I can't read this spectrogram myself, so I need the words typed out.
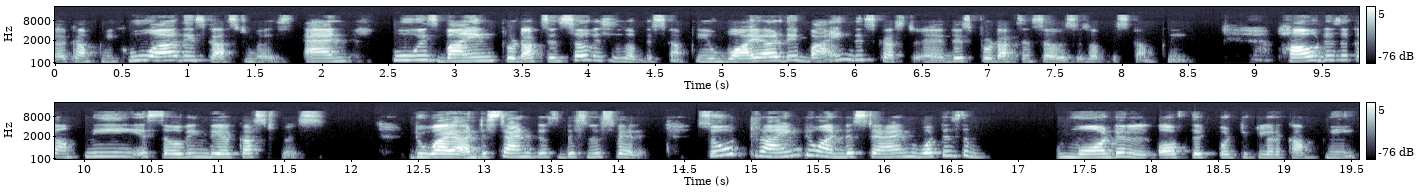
uh, company? Who are these customers? And who is buying products and services of this company? Why are they buying this uh, these products and services of this company? How does a company is serving their customers? Do I understand this business well? So trying to understand what is the model of that particular company.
